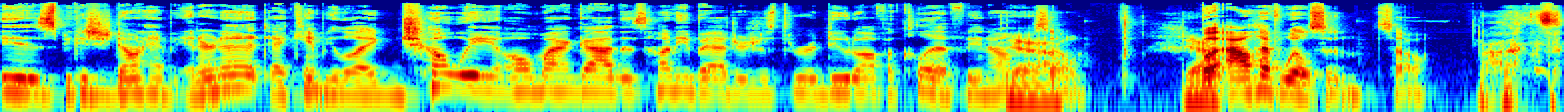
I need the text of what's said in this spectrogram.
is because you don't have internet i can't be like joey oh my god this honey badger just threw a dude off a cliff you know Yeah. so Yeah. but i'll have wilson so Oh, that's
